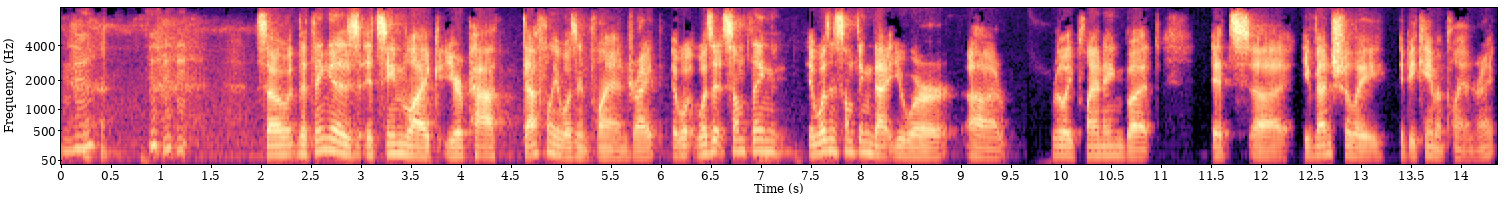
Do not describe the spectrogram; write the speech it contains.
Mm-hmm. so the thing is, it seemed like your path definitely wasn't planned, right? It, was it something? It wasn't something that you were uh, really planning, but it's uh, eventually it became a plan, right?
